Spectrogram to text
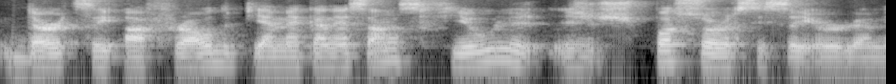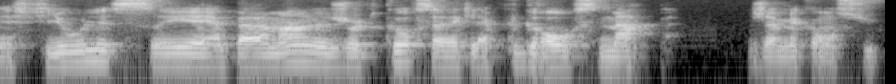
Dirt, c'est off-road. Puis à ma connaissance, Fuel, je suis pas sûr si c'est eux, là, mais Fuel, c'est apparemment le jeu de course avec la plus grosse map jamais conçue.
